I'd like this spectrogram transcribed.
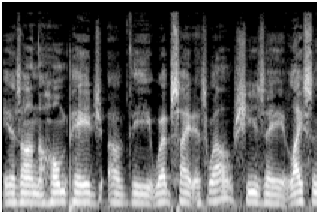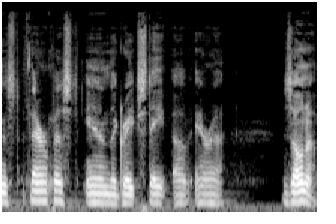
is on the homepage of the website as well. She's a licensed therapist in the great state of Arizona.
